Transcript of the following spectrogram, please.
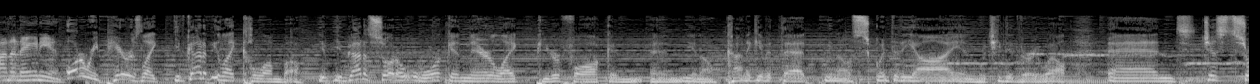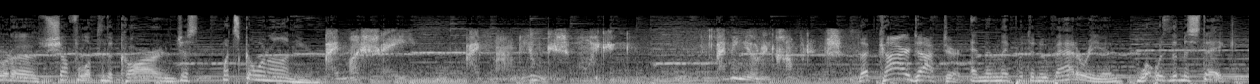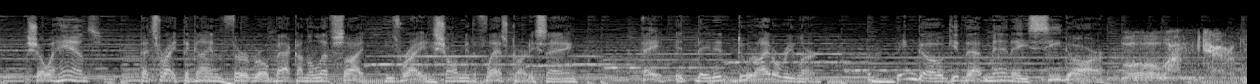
Ron Auto repair is like you've got to be like Columbo. You've, you've got to sort of work in there like Peter Falk and and you know kind of give it that you know squint of the eye and which he did very well, and just sort of shuffle up to the car and just what's going on here. I must say, I found you disappointing. I mean, your incompetence. The Car Doctor. And then they put the new battery in. What was the mistake? Show of hands. That's right. The guy in the third row back on the left side. He's right. He's showing me the flashcard. He's saying, hey, it, they didn't do an idle relearn. Bingo, give that man a cigar. Oh, I'm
